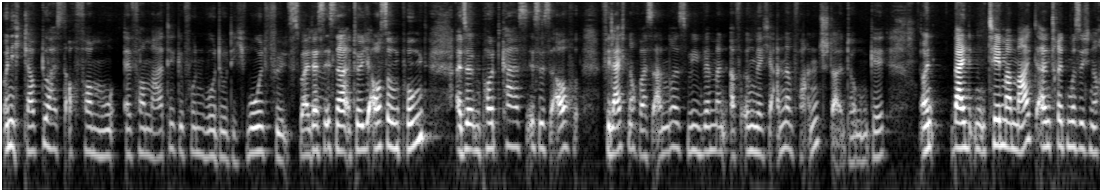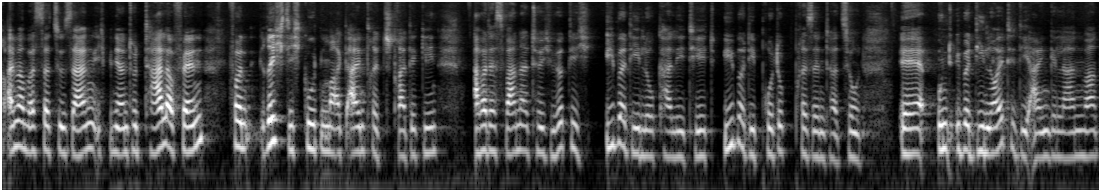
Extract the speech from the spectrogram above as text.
Und ich glaube, du hast auch äh, Formate gefunden, wo du dich wohlfühlst, weil das ist natürlich auch so ein Punkt. Also im Podcast ist es auch vielleicht noch was anderes, wie wenn man auf irgendwelche anderen Veranstaltungen geht. Und beim Thema Markteintritt muss ich noch einmal was dazu sagen. Ich bin ja ein totaler Fan von richtig guten Markteintrittsstrategien. Aber das war natürlich wirklich über die Lokalität, über die Produktpräsentation äh, und über die Leute, die eingeladen waren.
